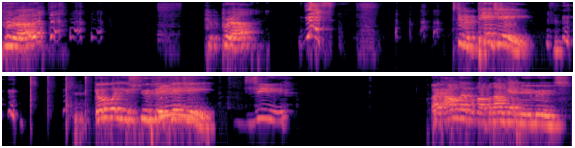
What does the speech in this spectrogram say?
bruh, bruh. yes! Stupid Pidgey! Go away, you stupid Gee. Pidgey! G. Right, I'll level up and I'll get new moves.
